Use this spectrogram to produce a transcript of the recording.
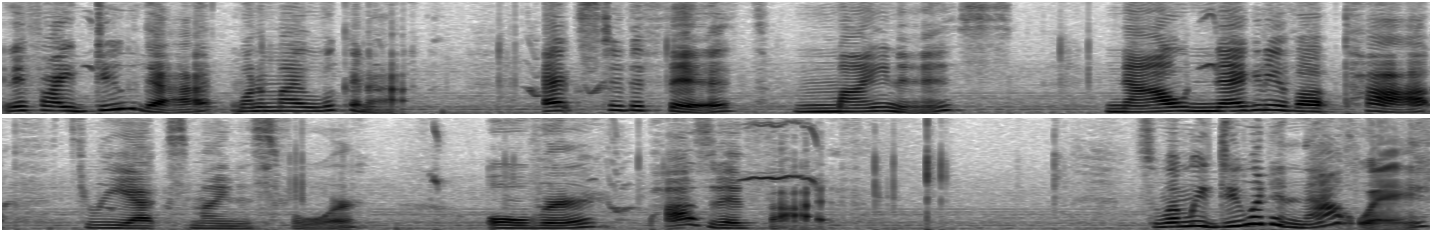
And if I do that, what am I looking at? x to the fifth minus, now negative up top, 3x minus 4, over positive 5. So when we do it in that way,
